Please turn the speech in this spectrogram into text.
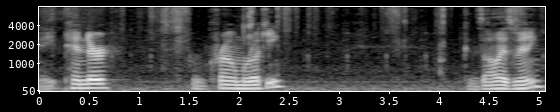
A Pender from Chrome Rookie. Gonzalez Mini.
